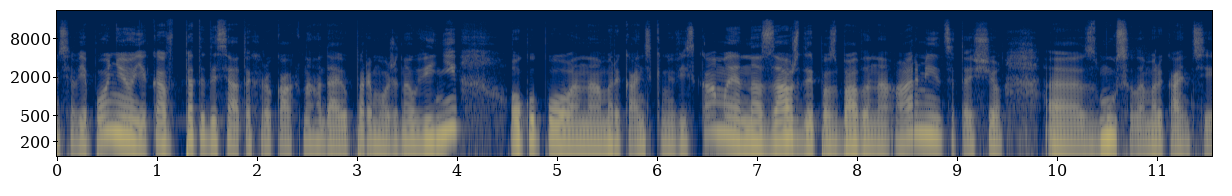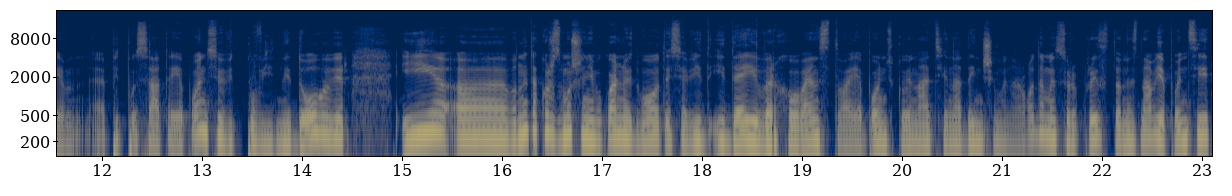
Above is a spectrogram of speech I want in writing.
Повертаємося в Японію, яка в 50-х роках, нагадаю, переможена у війні, окупована американськими військами, назавжди позбавлена армії. Це те, що е, змусили американці е, підписати японців відповідний договір. І е, вони також змушені буквально відмовитися від ідеї верховенства японської нації над іншими народами. Сюрприз, хто не знав, японці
